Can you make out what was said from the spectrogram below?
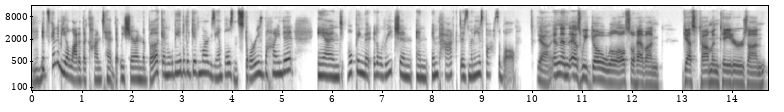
mm-hmm. it's going to be a lot of the content that we share in the book and we'll be able to give more examples and stories behind it and hoping that it'll reach and and impact as many as possible. Yeah, and then as we go we'll also have on guest commentators on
